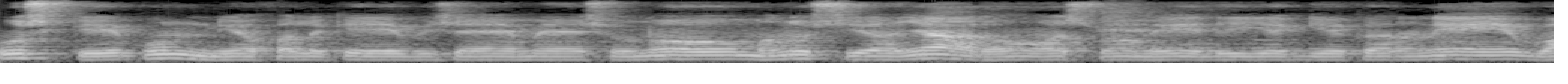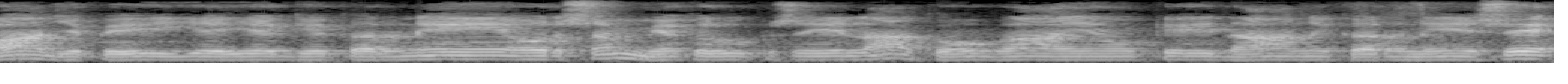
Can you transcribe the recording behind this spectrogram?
उसके पुण्य फल के विषय में सुनो, मनुष्य हज़ारों अश्वमेध यज्ञ करने, वाजपेय यज्ञ करने और सम्यक रूप से लाखों गायों के दान करने से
